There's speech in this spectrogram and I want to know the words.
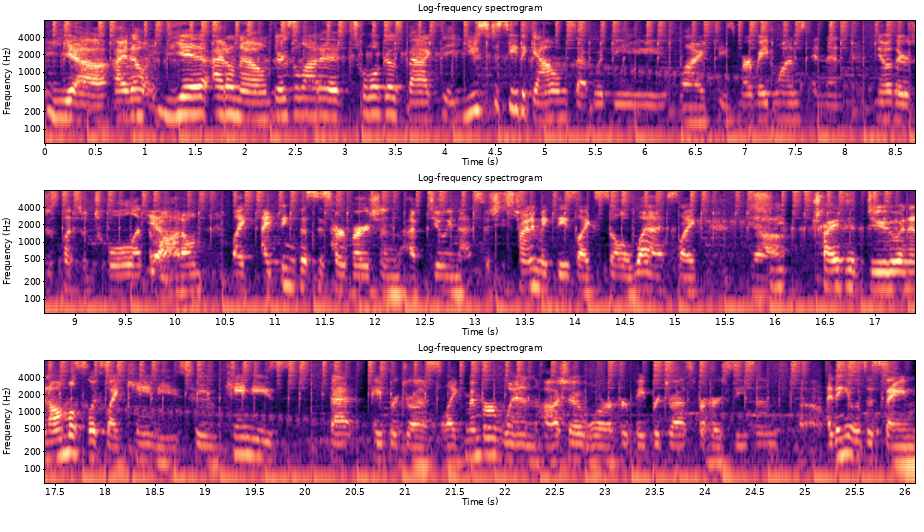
Yeah, I don't. Yeah, I don't know. There's a lot of tulle goes back. You used to see the gowns that would be like these mermaid ones, and then you know there's just a bunch of tulle at the Yeah. bottom. Like I think this is her version of doing that. So she's trying to make these like silhouettes. Like Yeah. she tried to do, and it almost looks like Kandy's. Who Candies that paper dress? Like remember when Aja wore her paper dress for her season? uh, I think it was the same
